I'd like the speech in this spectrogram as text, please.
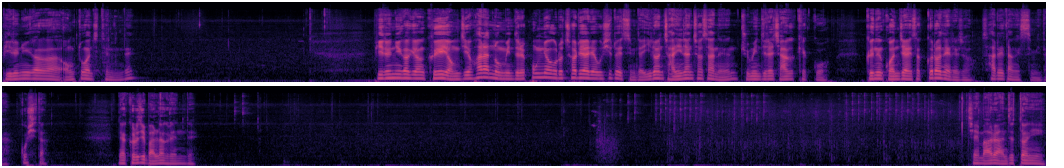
비르니가가 엉뚱한 짓 했는데? 비르니가 경 그의 영지에 화난 농민들을 폭력으로 처리하려고 시도했습니다. 이런 잔인한 처사는 주민들을 자극했고 그는 권자에서 끌어내려져 살해당했습니다. 꽃이다. 내가 그러지 말라 그랬는데. 제 말을 안 듣더니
